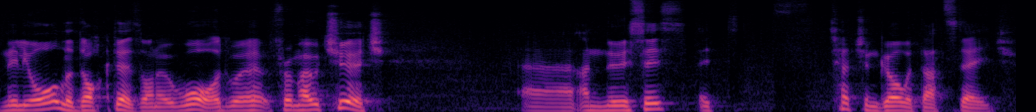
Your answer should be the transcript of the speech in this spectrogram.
nearly all the doctors on our ward were from our church, uh, and nurses. It's touch and go at that stage.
